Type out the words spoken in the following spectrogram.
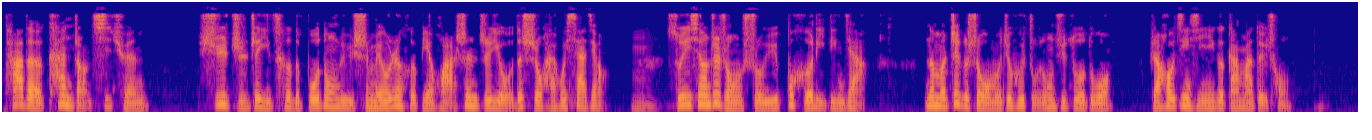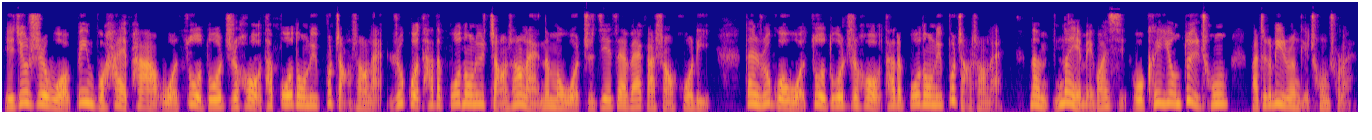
它的看涨期权虚值这一侧的波动率是没有任何变化，甚至有的时候还会下降。嗯，所以像这种属于不合理定价。那么这个时候我们就会主动去做多，然后进行一个伽马对冲，也就是我并不害怕我做多之后它波动率不涨上来，如果它的波动率涨上来，那么我直接在 Vega 上获利。但如果我做多之后它的波动率不涨上来，那那也没关系，我可以用对冲把这个利润给冲出来。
